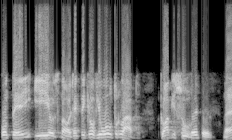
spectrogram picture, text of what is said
contei e eu disse, não, a gente tem que ouvir o outro lado, que é um absurdo. Né?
